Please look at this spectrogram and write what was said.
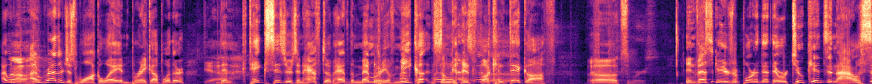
I would. Ugh. I would rather just walk away and break up with her Yeah. than take scissors and have to have the memory of me cutting some guy's fucking dick off. oh, it's the worst. Investigators reported that there were two kids in the house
